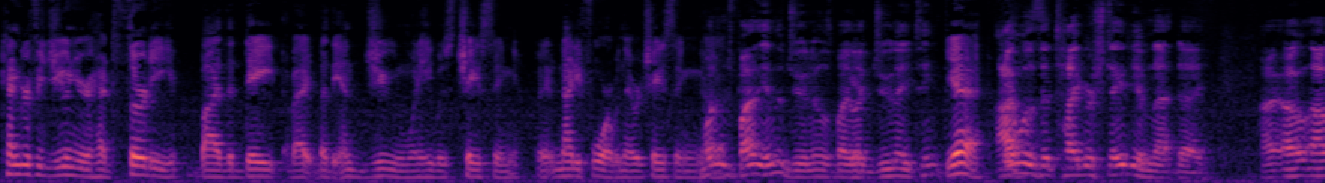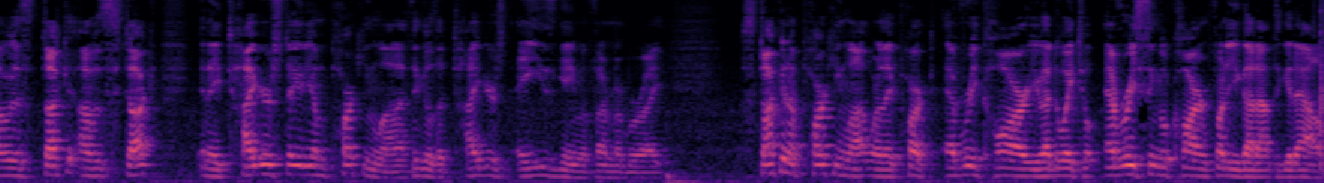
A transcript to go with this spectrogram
Ken Griffey Jr. had 30 by the date by, by the end of June when he was chasing 94 when they were chasing. uh, by the end of June. It was by like June 18th. yeah, I was at Tiger Stadium that day. I, I, I was stuck. I was stuck in a Tiger Stadium parking lot. I think it was a Tigers A's game, if I remember right. Stuck in a parking lot where they parked every car. You had to wait till every single car in front of you got out to get out.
